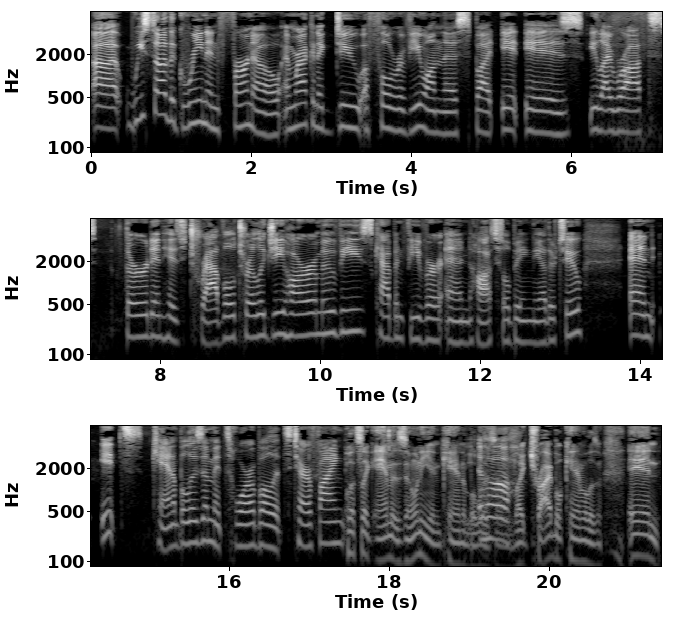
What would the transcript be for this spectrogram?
Uh, we saw the Green Inferno, and we're not going to do a full review on this, but it is Eli Roth's third in his travel trilogy horror movies, Cabin Fever and Hostel being the other two. And it's cannibalism. It's horrible. It's terrifying. Well, it's like Amazonian cannibalism, Ugh. like tribal cannibalism. And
